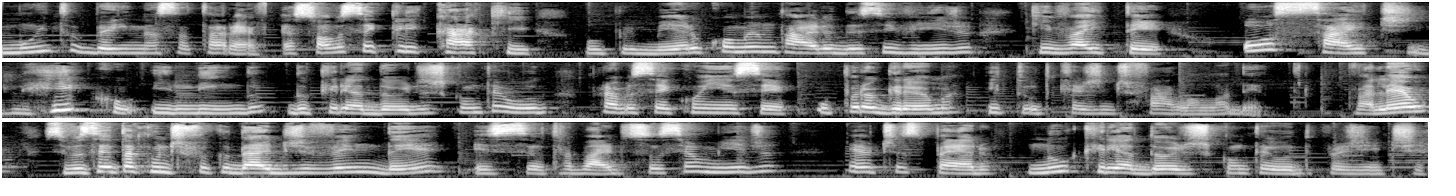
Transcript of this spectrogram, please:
muito bem nessa tarefa. É só você clicar aqui no primeiro comentário desse vídeo que vai ter o site rico e lindo do criador de conteúdo para você conhecer o programa e tudo que a gente fala lá dentro. Valeu? Se você está com dificuldade de vender esse seu trabalho de social media, eu te espero no criador de conteúdo para a gente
